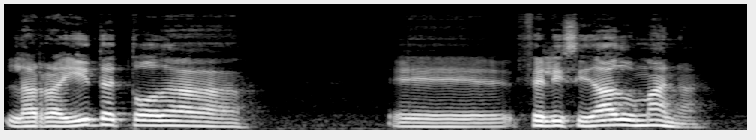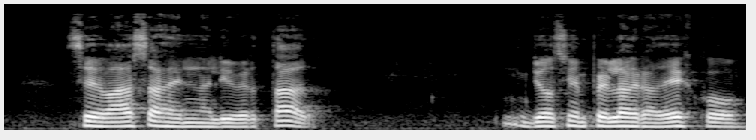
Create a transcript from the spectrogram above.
la raíz de toda eh, felicidad humana se basa en la libertad. Yo siempre le agradezco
